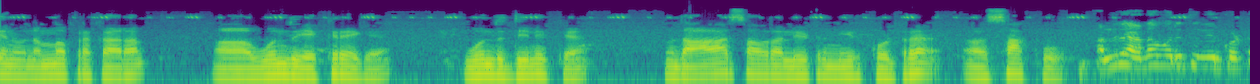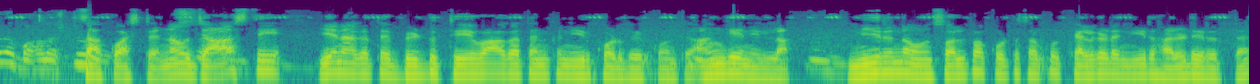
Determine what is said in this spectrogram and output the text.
ಏನು ನಮ್ಮ ಪ್ರಕಾರ ಒಂದು ಎಕರೆಗೆ, ಒಂದು ದಿನಕ್ಕೆ ಒಂದು ಆರು ಸಾವಿರ ಲೀಟರ್ ನೀರು ಕೊಟ್ರೆ ಸಾಕು. ಅಂದ್ರೆ ಅಡವರಿತು ನೀರು ಕೊಟ್ರೆ ಬಹಳಷ್ಟು ಸಾಕು ಅಷ್ಟೇ. ನಾವು ಜಾಸ್ತಿ ಏನಾಗುತ್ತೆ ಬೆಡ್ ತೇವ ಆಗೋ ತನಕ ನೀರು ಕೊಡಬೇಕು ಅಂತ. ಹಂಗೇನಿಲ್ಲ. ನೀರನ್ನ ಒಂದ್ ಸ್ವಲ್ಪ ಕೊಟ್ಟು ಸಾಕು ಕೆಳಗಡೆ ನೀರು ಹರಡಿರುತ್ತೆ.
